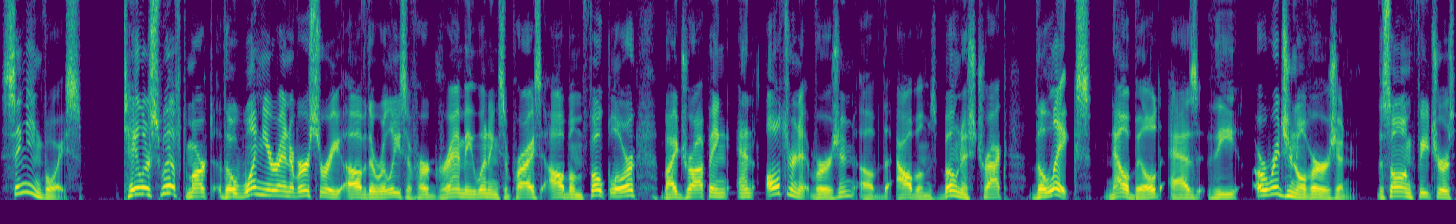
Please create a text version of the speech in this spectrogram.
singing voice. Taylor Swift marked the one year anniversary of the release of her Grammy winning surprise album Folklore by dropping an alternate version of the album's bonus track, The Lakes, now billed as the original version. The song features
